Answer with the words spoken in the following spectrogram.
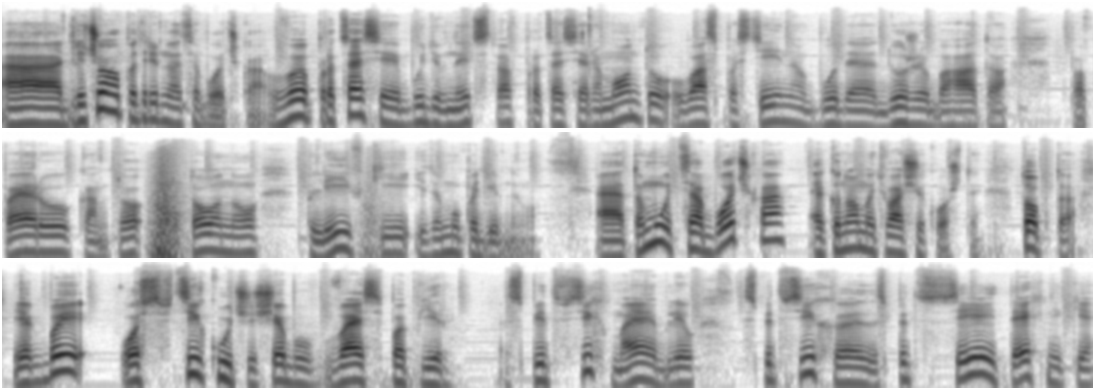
Е, для чого потрібна ця бочка? В процесі будівництва, в процесі ремонту у вас постійно буде дуже багато паперу, картону, плівки і тому подібному. Е, тому ця бочка економить ваші кошти. Тобто, якби ось в цій кучі ще був весь папір з-під всіх меблів, з-під всіх, е, з-під всієї техніки,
